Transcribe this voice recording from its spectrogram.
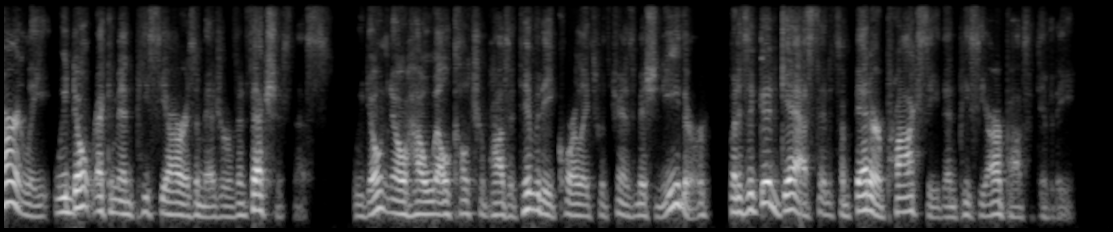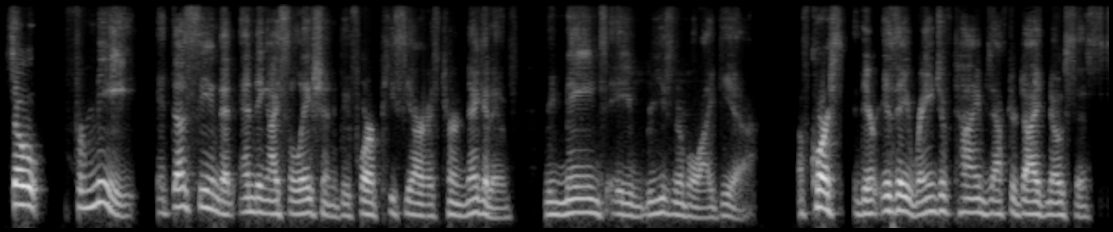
Currently, we don't recommend PCR as a measure of infectiousness. We don't know how well culture positivity correlates with transmission either, but it's a good guess that it's a better proxy than PCR positivity. So for me, it does seem that ending isolation before PCR is turned negative remains a reasonable idea. Of course, there is a range of times after diagnosis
